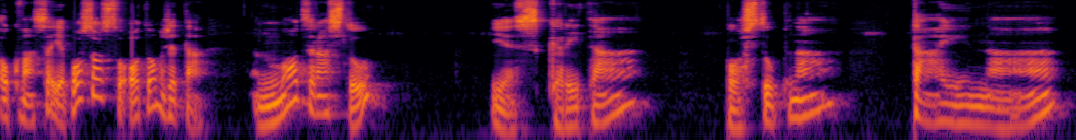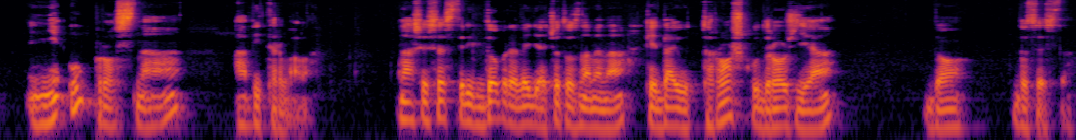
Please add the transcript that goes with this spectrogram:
o kvase, je posolstvo o tom, že tá moc rastu je skrytá, postupná, tajná, neúprosná a vytrvalá. Naše sestry dobre vedia, čo to znamená, keď dajú trošku droždia do, do cesta.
